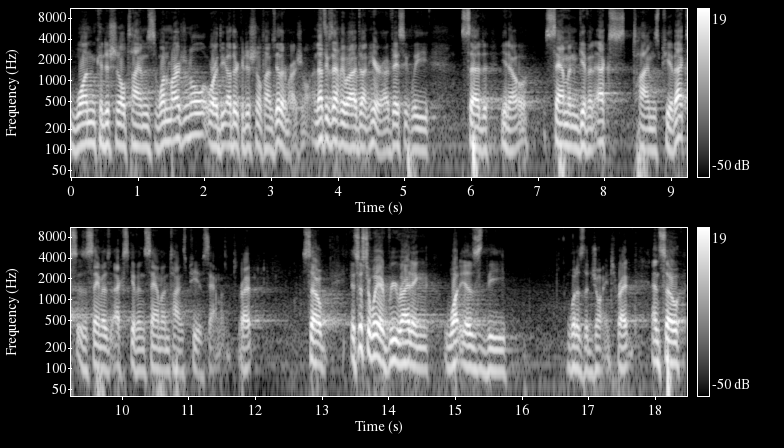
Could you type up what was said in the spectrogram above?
one conditional times one marginal or the other conditional times the other marginal. And that's exactly what I've done here. I've basically said, you know, salmon given x times p of x is the same as x given salmon times p of salmon, right? So it's just a way of rewriting what is the, what is the joint, right? And so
